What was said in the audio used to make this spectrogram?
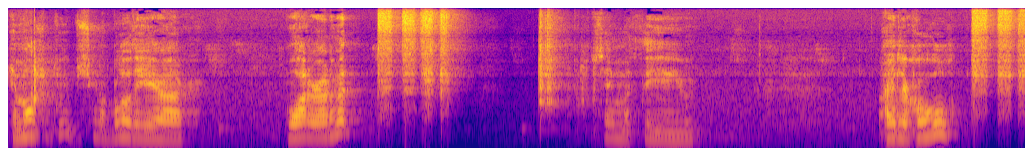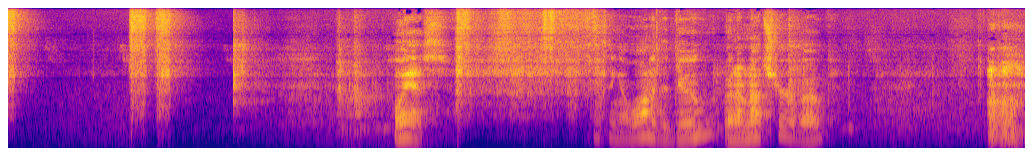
emulsion tube, just going to blow the uh, water out of it. Same with the idler hole. Oh yes, something I wanted to do, but I'm not sure about.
